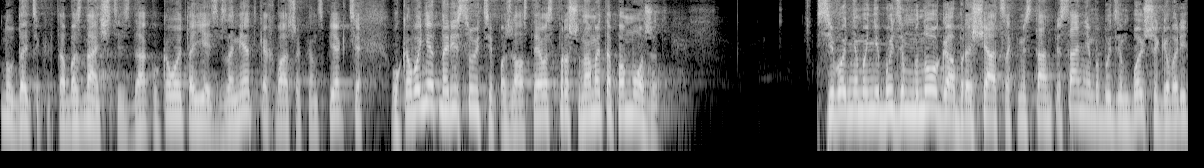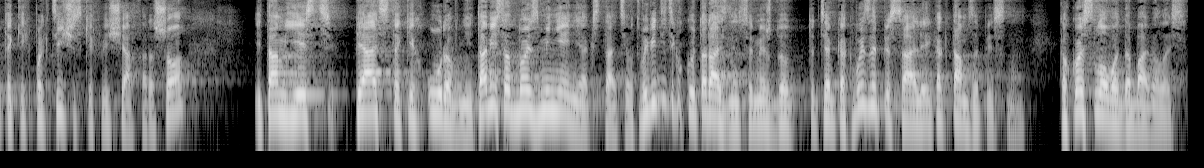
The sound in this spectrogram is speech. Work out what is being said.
Ну, дайте как-то обозначьтесь, да? У кого это есть в заметках ваших, в конспекте. У кого нет, нарисуйте, пожалуйста. Я вас прошу, нам это поможет. Сегодня мы не будем много обращаться к местам Писания, мы будем больше говорить о таких практических вещах, хорошо? И там есть пять таких уровней. Там есть одно изменение, кстати. Вот вы видите какую-то разницу между тем, как вы записали и как там записано? Какое слово добавилось?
